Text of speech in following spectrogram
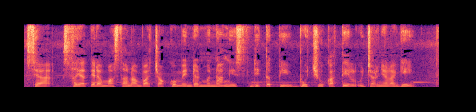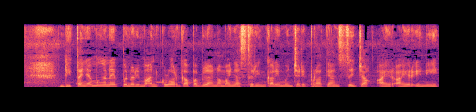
Saya saya tidak masana baca komen dan menangis di tepi bucu katil ujarnya lagi. Ditanya mengenai penerimaan keluarga apabila namanya seringkali menjadi perhatian sejak akhir-akhir ini,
